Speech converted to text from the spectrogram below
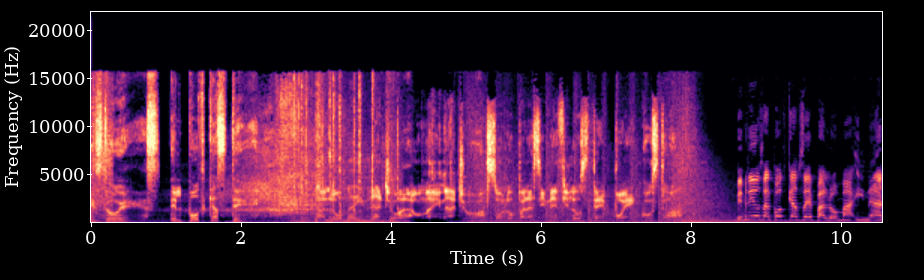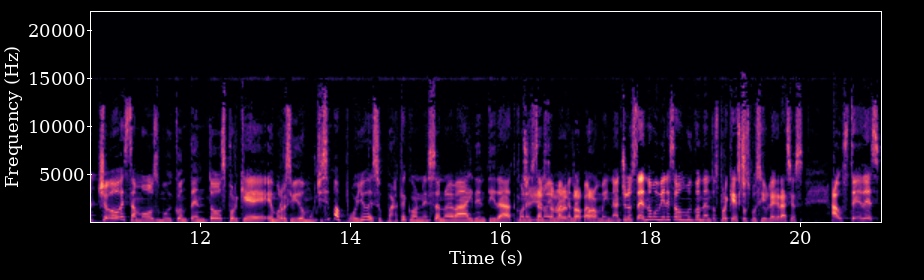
Esto es el podcast de Paloma y Nacho. Paloma y Nacho. Solo para cinéfilos de buen gusto. Bienvenidos al podcast de Paloma y Nacho. Estamos muy contentos porque hemos recibido muchísimo apoyo de su parte con esta nueva identidad, con Sí, esta nueva esta nueva imagen de. Paloma y Nacho. Nos está yendo muy bien, estamos muy contentos porque esto es posible gracias a ustedes.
